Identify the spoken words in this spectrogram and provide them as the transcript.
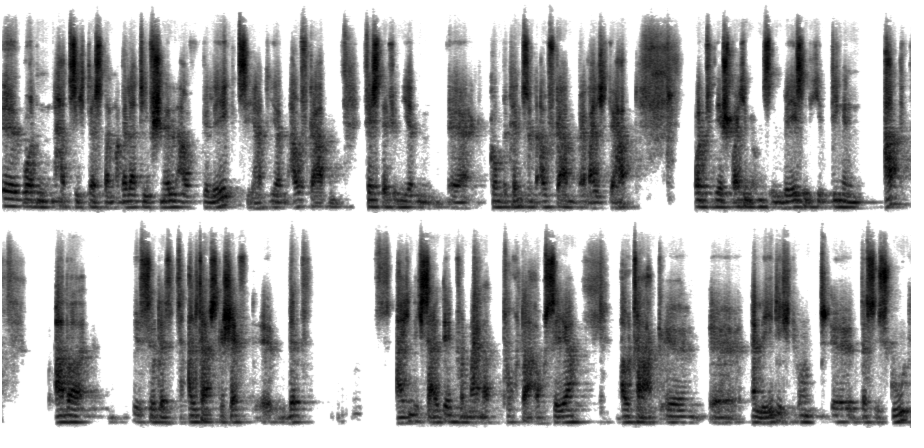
äh, wurden, hat sich das dann relativ schnell auch gelegt. Sie hat ihren Aufgaben, fest definierten äh, Kompetenz- und Aufgabenbereich gehabt. Und wir sprechen uns in wesentlichen Dingen ab. Aber so das Alltagsgeschäft äh, wird eigentlich seitdem von meiner Tochter auch sehr autark äh, äh, erledigt und äh, das ist gut.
